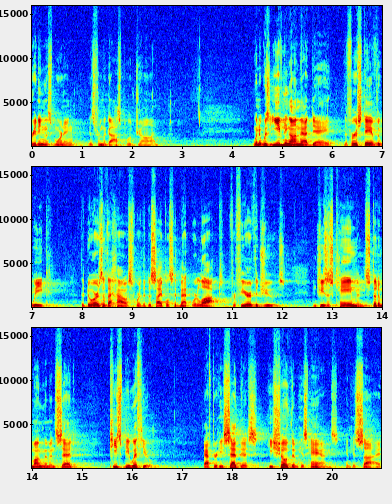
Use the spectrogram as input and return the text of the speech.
reading this morning is from the Gospel of John. When it was evening on that day, the first day of the week, the doors of the house where the disciples had met were locked for fear of the Jews. And Jesus came and stood among them and said, Peace be with you. After he said this, he showed them his hands and his side.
